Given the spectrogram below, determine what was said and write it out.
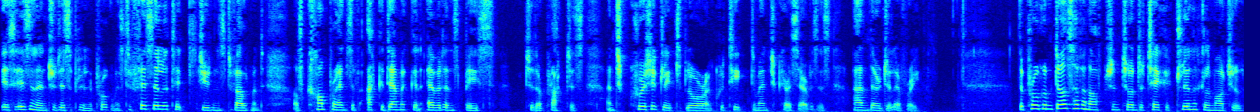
is, is an interdisciplinary programme is to facilitate students' development of comprehensive academic and evidence based to their practice and to critically explore and critique dementia care services and their delivery. The programme does have an option to undertake a clinical module.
